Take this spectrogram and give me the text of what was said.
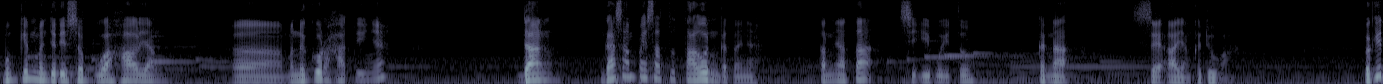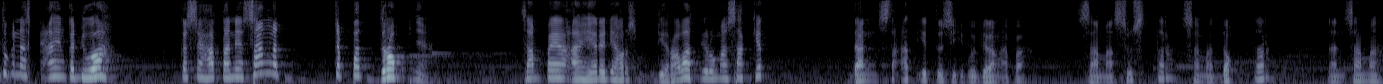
Mungkin menjadi sebuah hal yang uh, menegur hatinya dan gak sampai satu tahun katanya. Ternyata si ibu itu kena CA yang kedua. Begitu kena CA yang kedua, kesehatannya sangat cepat dropnya. Sampai akhirnya dia harus dirawat di rumah sakit. Dan saat itu si ibu bilang apa? Sama suster, sama dokter, dan sama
